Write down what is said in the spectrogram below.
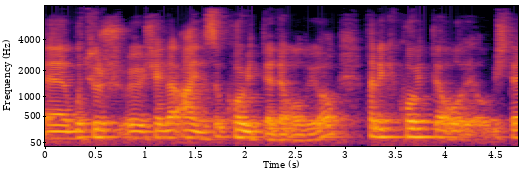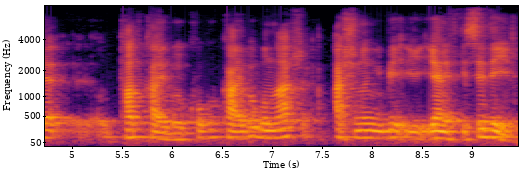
e, bu tür e, şeyler aynısı Covid'de de oluyor. Tabii ki Covid'de o işte tat kaybı, koku kaybı bunlar aşının bir yan etkisi değil.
